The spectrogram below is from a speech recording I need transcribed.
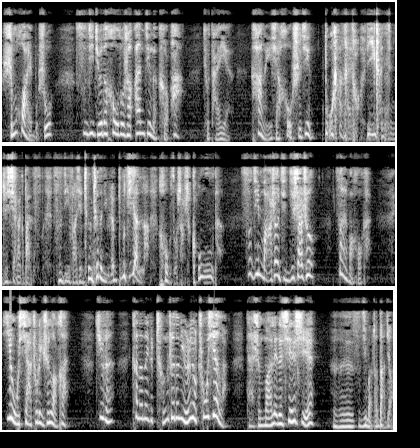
什么话也不说。司机觉得后座上安静的可怕，就抬眼看了一下后视镜。不看还好，一看简直吓了个半死。司机发现乘车的女人不见了，后座上是空的。司机马上紧急刹车。再往后看，又吓出了一身冷汗，居然看到那个乘车的女人又出现了，但是满脸的鲜血。呃，司机马上大叫，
